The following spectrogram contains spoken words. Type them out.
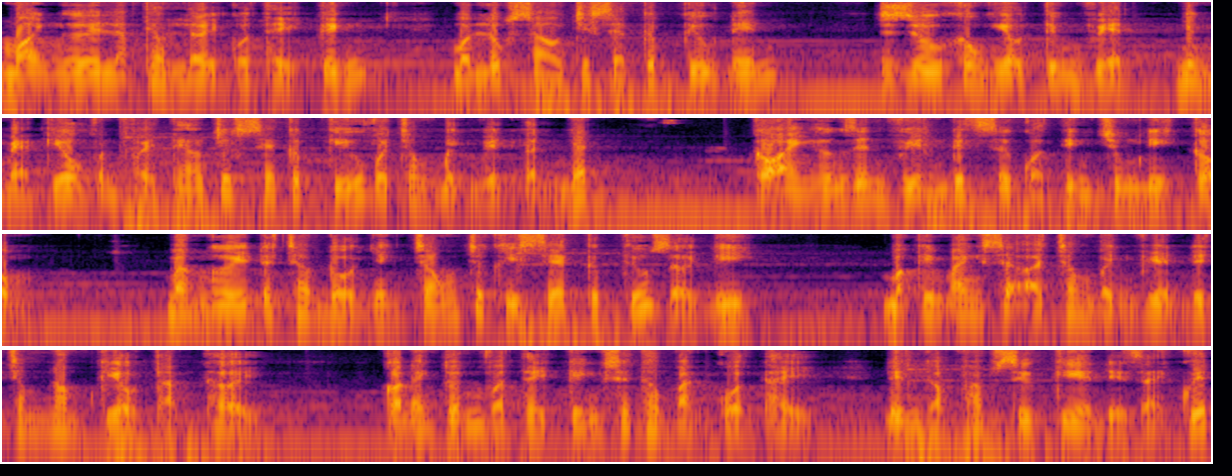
Mọi người làm theo lời của thầy kính. Một lúc sau chiếc xe cấp cứu đến. Dù không hiểu tiếng Việt, Nhưng mẹ Kiều vẫn phải theo chiếc xe cấp cứu vào trong bệnh viện gần nhất. Có ảnh hướng dẫn viên biết sơ qua tiếng Trung đi cổng. Ba người đã trao đổi nhanh chóng trước khi xe cấp cứu rời đi. Bà Kim Anh sẽ ở trong bệnh viện để chăm nom Kiều tạm thời. Còn anh Tuấn và thầy Kính sẽ theo bản của thầy Đến gặp Pháp Sư kia để giải quyết.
